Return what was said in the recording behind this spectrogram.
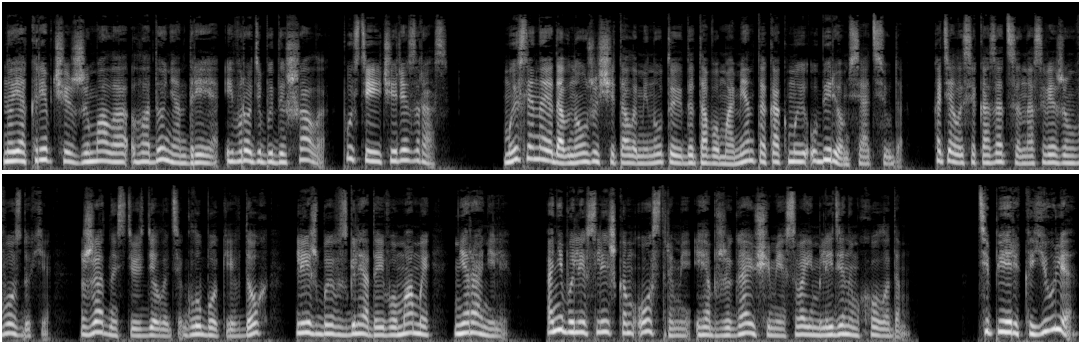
но я крепче сжимала ладонь Андрея и вроде бы дышала, пусть и через раз. Мысленно я давно уже считала минуты до того момента, как мы уберемся отсюда. Хотелось оказаться на свежем воздухе, жадностью сделать глубокий вдох, лишь бы взгляды его мамы не ранили. Они были слишком острыми и обжигающими своим ледяным холодом. «Теперь к Юле?»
